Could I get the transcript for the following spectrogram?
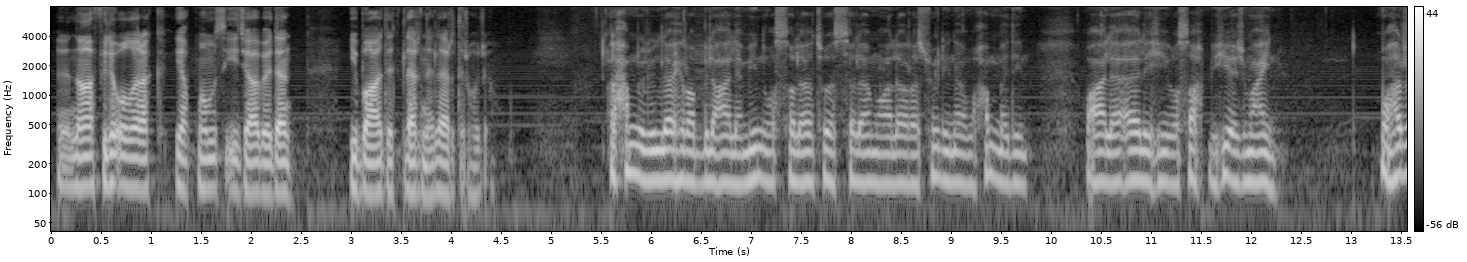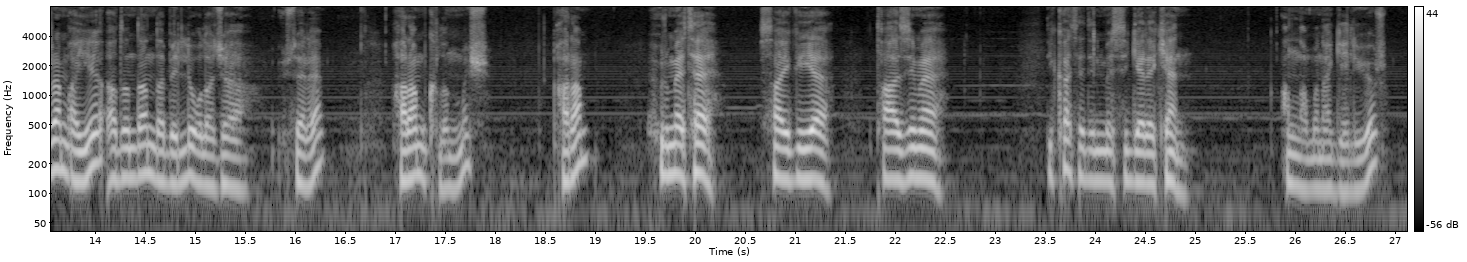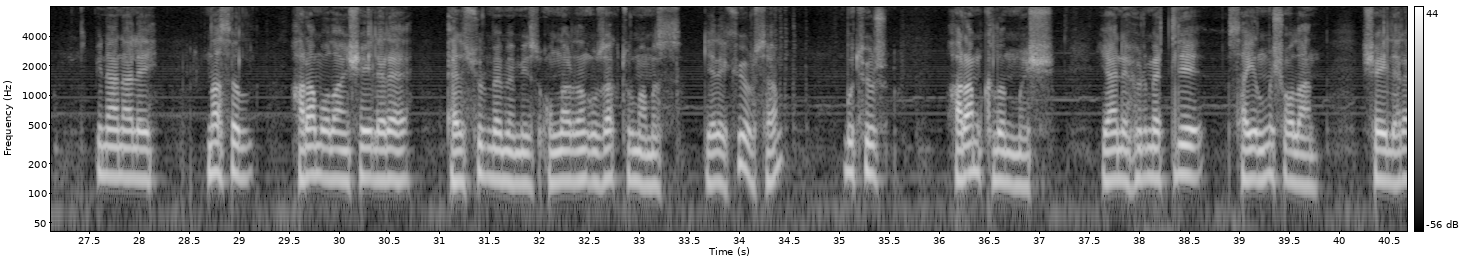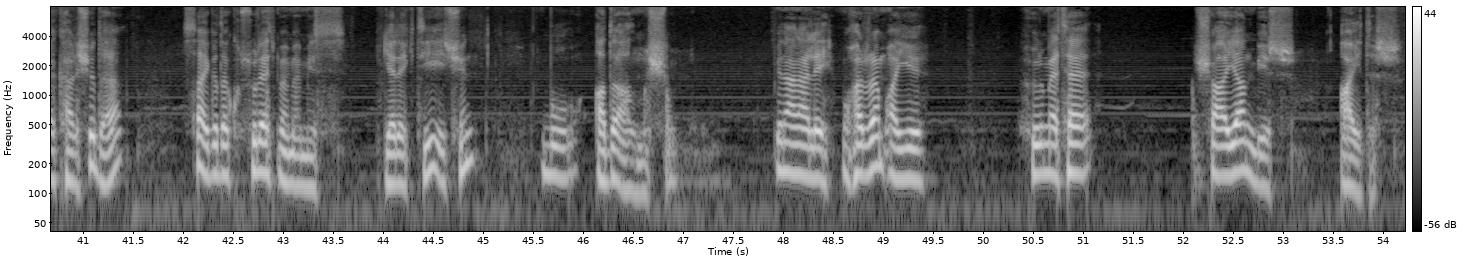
e, nafile olarak yapmamız icap eden ibadetler nelerdir hocam? Elhamdülillahi Rabbil alemin ve salatu ve selamu ala Resulina Muhammedin ve ala alihi ve sahbihi ecmain. Muharrem ayı adından da belli olacağı üzere haram kılınmış. Haram, hürmete, saygıya, tazime, dikkat edilmesi gereken anlamına geliyor. Binaenaleyh nasıl haram olan şeylere el sürmememiz, onlardan uzak durmamız gerekiyorsa bu tür haram kılınmış yani hürmetli sayılmış olan şeylere karşı da saygıda kusur etmememiz gerektiği için bu adı almış. Binaenaleyh Muharrem ayı hürmete şayan bir aydır.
